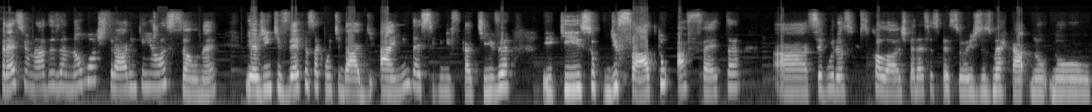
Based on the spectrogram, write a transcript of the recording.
pressionadas a não mostrarem quem elas são, né? E a gente vê que essa quantidade ainda é significativa e que isso, de fato, afeta a segurança psicológica dessas pessoas nos, merc no, no,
